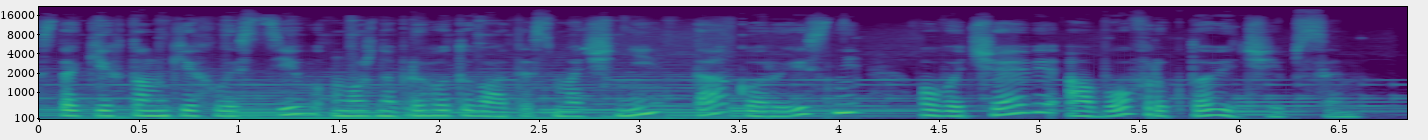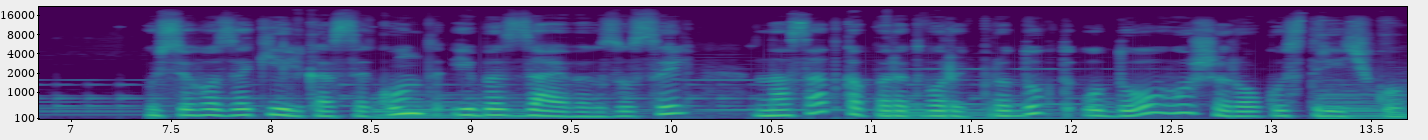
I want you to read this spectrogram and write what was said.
З таких тонких листів можна приготувати смачні та корисні овочеві або фруктові чіпси. Усього за кілька секунд і без зайвих зусиль насадка перетворить продукт у довгу широку стрічку,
